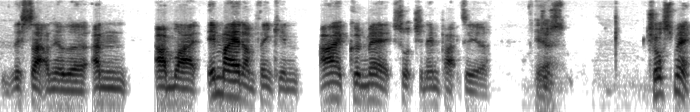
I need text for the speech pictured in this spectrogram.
this, that, and the other." And I'm like, in my head, I'm thinking, I could make such an impact here. Yeah. Just trust me.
